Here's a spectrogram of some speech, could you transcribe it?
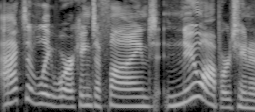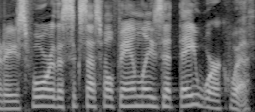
actively working to find new opportunities for the successful families that they work with,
